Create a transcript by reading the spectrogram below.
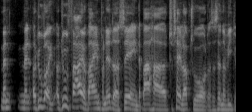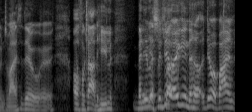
Men, men, og, du var, og du farer jo bare ind på nettet og ser en, der bare har total optur over det, og så sender videoen til mig. Så det er jo øh, at forklare det hele. Men, Jamen, jeg synes, men det var ikke en, der havde, det var bare en,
